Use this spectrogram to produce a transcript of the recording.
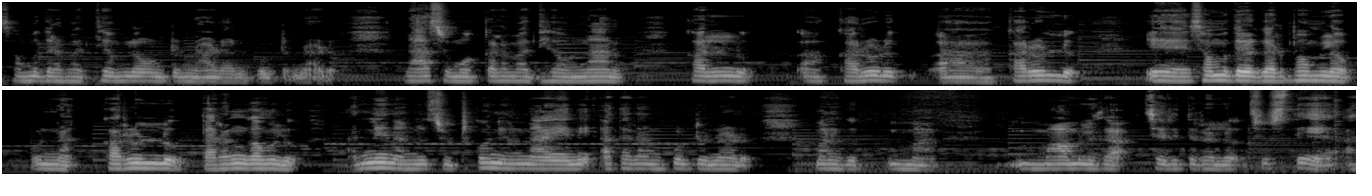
సముద్ర మధ్యంలో ఉంటున్నాడు అనుకుంటున్నాడు నాసు మొక్కల మధ్య ఉన్నాను. కరుళ్ళు కరుడు కరుళ్ళు సముద్ర గర్భంలో ఉన్న కరుళ్ళు తరంగములు అన్నీ నన్ను చుట్టుకొని ఉన్నాయని అతను అనుకుంటున్నాడు. మనకు మామూలుగా చరిత్రలో చూస్తే ఆ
